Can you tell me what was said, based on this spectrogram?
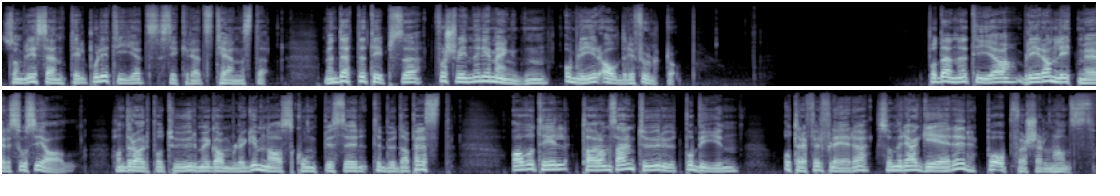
som blir sendt til Politiets sikkerhetstjeneste, men dette tipset forsvinner i mengden og blir aldri fulgt opp. På denne tida blir han litt mer sosial. Han drar på tur med gamle gymnaskompiser til Budapest. Av og til tar han seg en tur ut på byen og treffer flere som reagerer på oppførselen hans.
